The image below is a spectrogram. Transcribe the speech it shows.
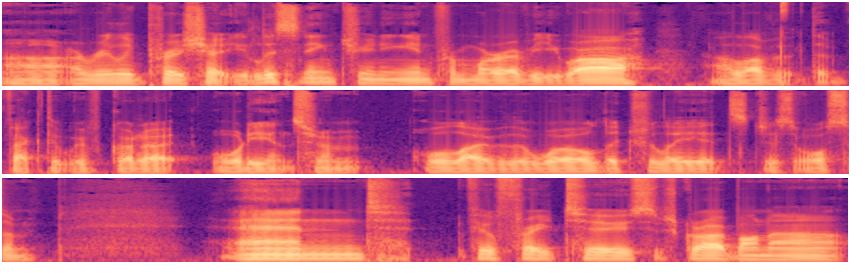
Uh, I really appreciate you listening, tuning in from wherever you are. I love the fact that we've got an audience from all over the world. Literally, it's just awesome. And feel free to subscribe on our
